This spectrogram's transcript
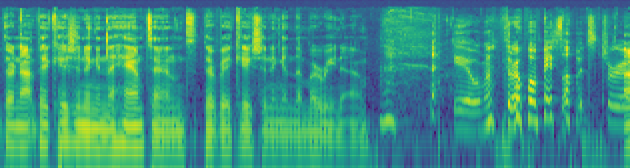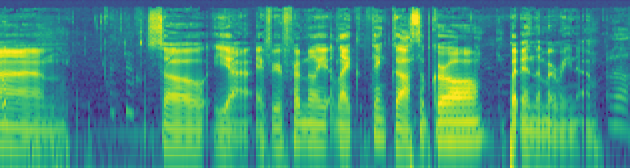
They're not vacationing in the Hamptons. They're vacationing in the marina. Ew, I'm gonna throw up on myself. It's true. Um. So yeah, if you're familiar, like think Gossip Girl, but in the marina. Ugh,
